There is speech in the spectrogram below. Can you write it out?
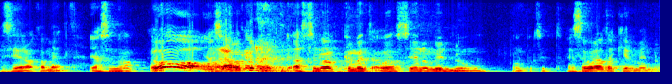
Ty jsi hrál kamet? Já jsem hrál, Jo, já jsem hrál kamet. Já jsem hrál kamet, ale asi jenom jednou, mám pocit. Já jsem hrál taky jenom jednu.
